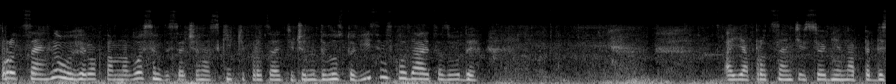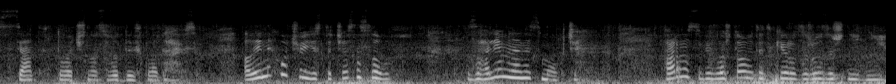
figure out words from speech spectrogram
процент. Ну, огірок там на 80 чи на скільки процентів, чи на 98 складається з води. А я процентів сьогодні на 50 точно з води складаюся. Але я не хочу їсти, чесне слово. Взагалі мене не смокче. Гарно собі влаштовувати такі розгрузочні дні.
